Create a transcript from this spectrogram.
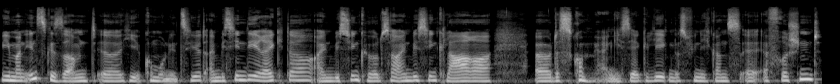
wie man insgesamt äh, hier kommuniziert. Ein bisschen direkter, ein bisschen kürzer, ein bisschen klarer. Äh, das kommt mir eigentlich sehr gelegen. Das finde ich ganz äh, erfrischend.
